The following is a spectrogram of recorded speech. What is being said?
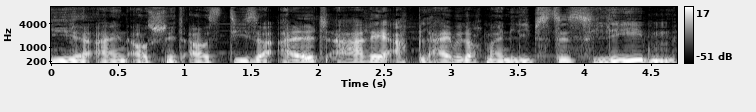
Hier ein Ausschnitt aus dieser Altarie, ach bleibe doch mein liebstes Leben.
